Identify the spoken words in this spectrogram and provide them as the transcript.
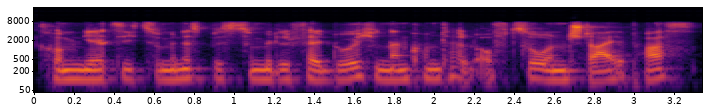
kombiniert sich zumindest bis zum Mittelfeld durch und dann kommt halt oft so ein Steilpass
